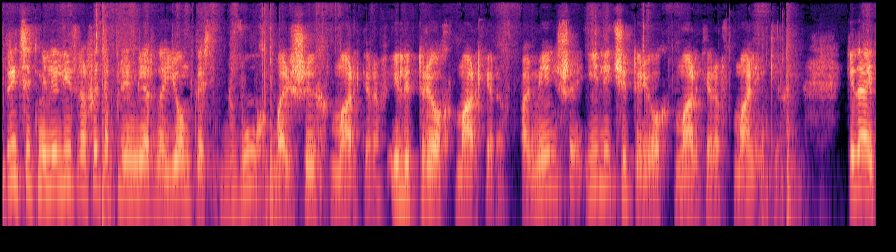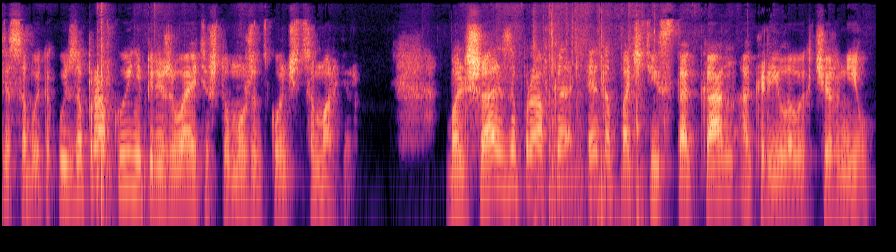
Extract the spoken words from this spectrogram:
30 мл это примерно емкость двух больших маркеров или трех маркеров поменьше или четырех маркеров маленьких. Кидайте с собой такую заправку и не переживайте, что может кончиться маркер. Большая заправка это почти стакан акриловых чернил.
